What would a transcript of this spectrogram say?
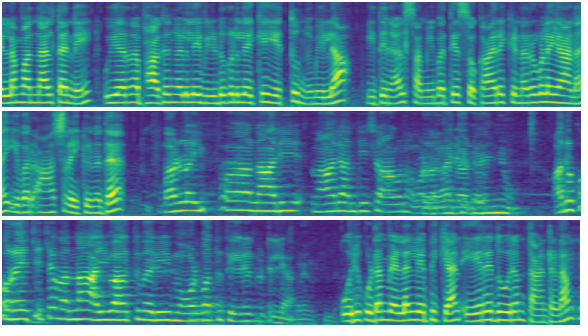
വെള്ളം വന്നാൽ തന്നെ ഉയർന്ന ഭാഗങ്ങളിലെ വീടുകളിലേക്ക് എത്തുന്നുമില്ല. ഇതിനാൽ സമീപത്തെ സ്വകാര്യ കിണറുകളെയാണ് ഇവർ ആശ്രയിക്കുന്നത്. വെള്ളം ഇപ്പൊ നാല് നാല് അഞ്ച് ദിവസം ആകണം വെള്ളം കഴിഞ്ഞു. അത് കുറേശ്ശെ വന്നാൽ അഴിഭാഗത്ത് വരും ഈ മോൾഭാഗത്ത് തീരെ കിട്ടില്ല. ഒരു കുടം വെള്ളം ലഭിക്കാൻ ഏറെ ദൂരം താണ്ടണം.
